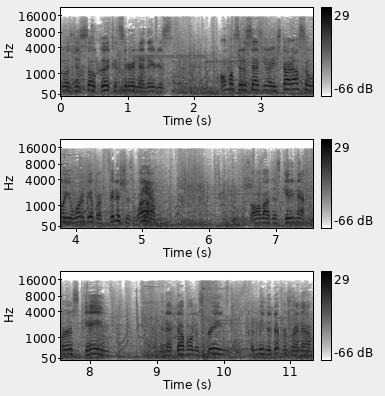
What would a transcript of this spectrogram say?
was just so good considering that they're just almost in a sense, you know, you start out so well, you want to be able to finish as well. Yeah. It's all about just getting that first game and that double on the screen could mean the difference right now.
